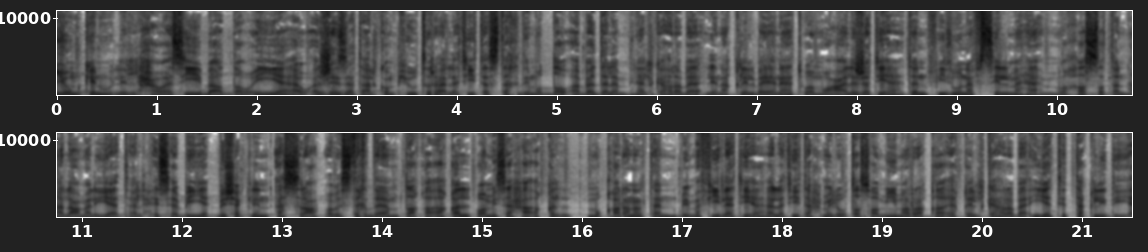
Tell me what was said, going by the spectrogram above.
يمكن للحواسيب الضوئية أو أجهزة الكمبيوتر التي تستخدم الضوء بدلا من الكهرباء لنقل البيانات ومعالجتها تنفيذ نفس المهام وخاصة العمليات الحسابية بشكل أسرع وباستخدام طاقة أقل ومساحة أقل مقارنة بمثيلاتها التي تحمل تصاميم الرقائق الكهربائية التقليدية.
